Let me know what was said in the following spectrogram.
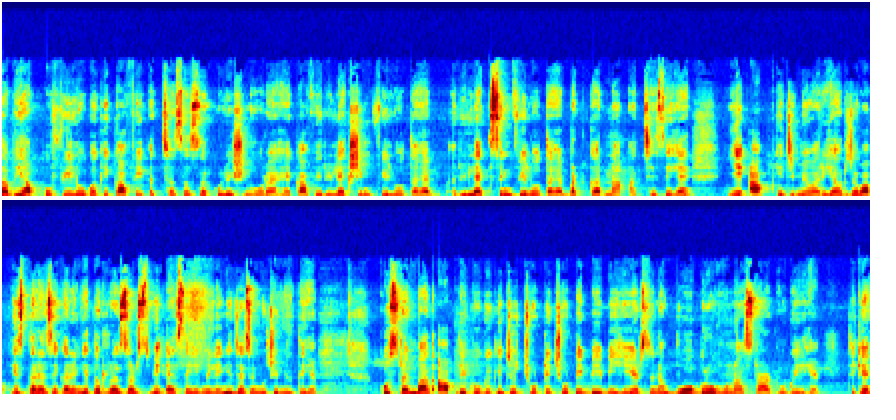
तभी आपको फील होगा कि काफ़ी अच्छा सा सर्कुलेशन हो रहा है, काफ़ी रिलैक्सिंग फील होता है रिलैक्सिंग फील होता है बट करना अच्छे से है, ये आपकी जिम्मेवारी है। और जब आप इस तरह से करेंगे तो रिजल्ट्स भी ऐसे ही मिलेंगे जैसे मुझे मिलते हैं। कुछ टाइम बाद आप देखोगे कि जो छोटे छोटे बेबी हेयर्स हैं ना, वो ग्रो होना स्टार्ट हो गए हैं, ठीक है?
